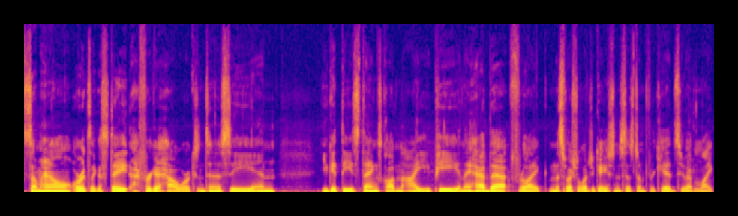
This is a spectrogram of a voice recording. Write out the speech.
somehow or it's like a state I forget how it works in Tennessee and you get these things called an IEP and they had that for like in the special education system for kids who had like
